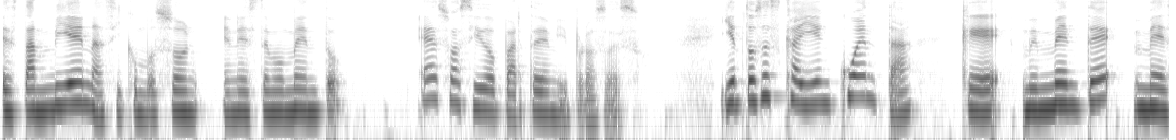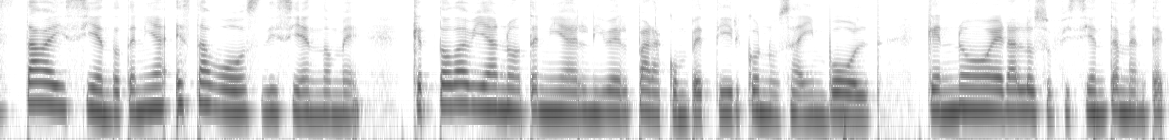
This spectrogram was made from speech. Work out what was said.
están bien así como son en este momento. Eso ha sido parte de mi proceso. Y entonces caí en cuenta que mi mente me estaba diciendo, tenía esta voz diciéndome que todavía no tenía el nivel para competir con Usain Bolt, que no era lo suficientemente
